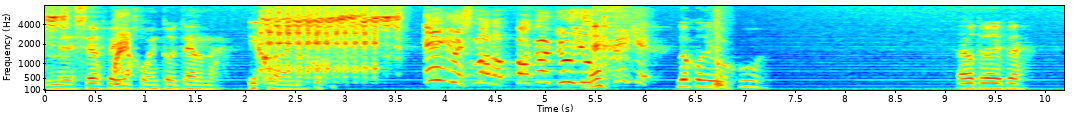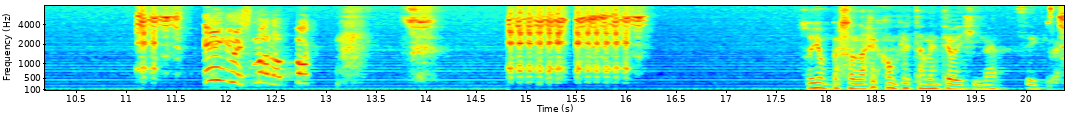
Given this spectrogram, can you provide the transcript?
Y me deseo despedir juventud eterna. Hijo de Maku. English, motherfucker, do you ¿Eh? speak it? Loco de Goku. A otra vez, ve. English, motherfucker. Soy un personaje completamente original, sí, claro.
